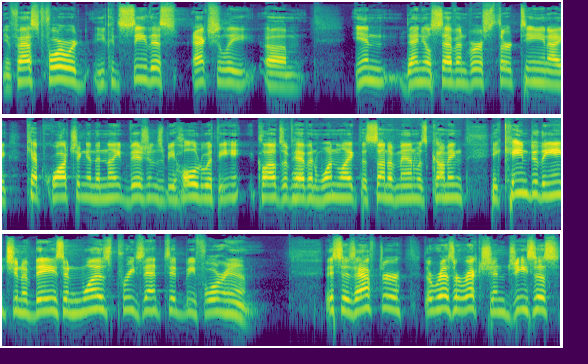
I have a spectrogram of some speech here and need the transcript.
You fast forward, you can see this actually um, in Daniel 7, verse 13, I kept watching in the night visions. Behold, with the clouds of heaven, one like the Son of Man was coming. He came to the Ancient of Days and was presented before him. This is after the resurrection. Jesus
